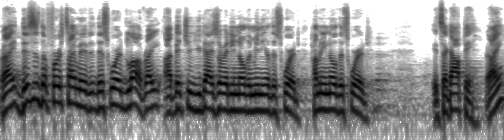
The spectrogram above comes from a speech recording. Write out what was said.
Right? This is the first time this word love, right? I bet you you guys already know the meaning of this word. How many know this word? It's agape, right?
